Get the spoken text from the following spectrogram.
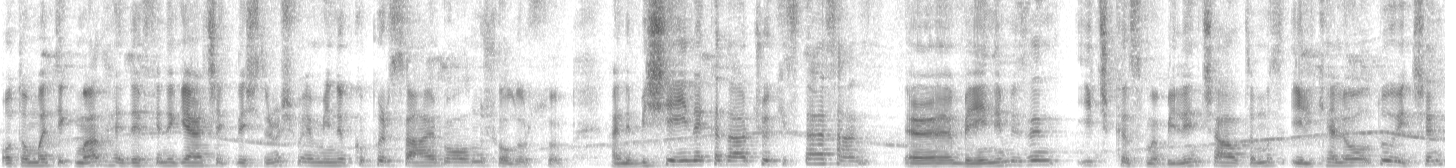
otomatikman hedefini gerçekleştirmiş ve Mini Cooper sahibi olmuş olursun. Hani bir şeyi ne kadar çok istersen e, beynimizin iç kısmı, bilinçaltımız ilkel olduğu için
